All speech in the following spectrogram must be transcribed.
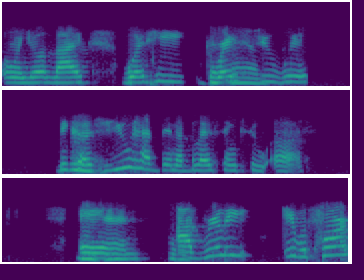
on your life, what He graced you with, because mm. you have been a blessing to us. Mm-hmm. And mm-hmm. I really, it was hard.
